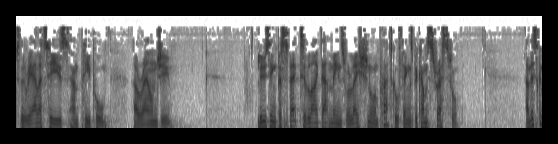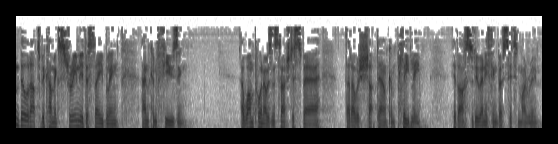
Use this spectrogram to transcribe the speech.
to the realities and people around you." Losing perspective like that means relational and practical things become stressful. And this can build up to become extremely disabling and confusing. At one point I was in such despair that I was shut down completely if asked to do anything but sit in my room.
